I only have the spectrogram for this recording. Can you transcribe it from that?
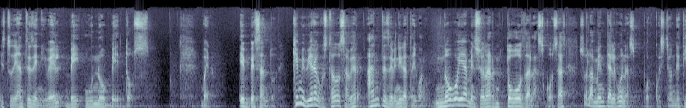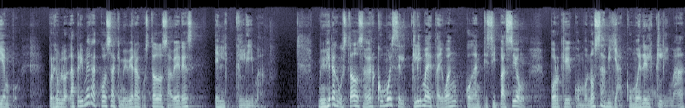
estudiantes de nivel B1, B2. Bueno, empezando. ¿Qué me hubiera gustado saber antes de venir a Taiwán? No voy a mencionar todas las cosas, solamente algunas, por cuestión de tiempo. Por ejemplo, la primera cosa que me hubiera gustado saber es el clima. Me hubiera gustado saber cómo es el clima de Taiwán con anticipación, porque como no sabía cómo era el clima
